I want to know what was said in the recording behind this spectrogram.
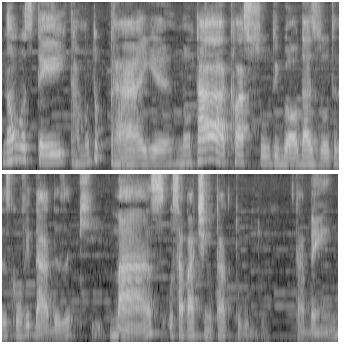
Não gostei, tá muito praia, não tá classudo igual das outras convidadas aqui. Mas o sapatinho tá tudo, tá bem?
